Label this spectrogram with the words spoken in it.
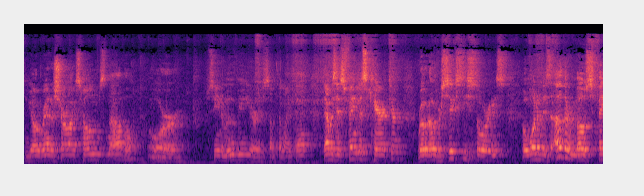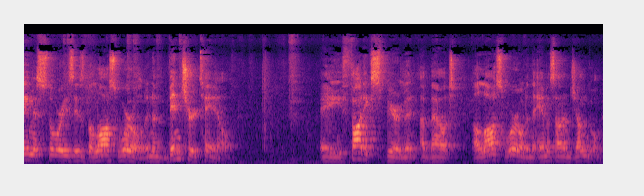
You all read a Sherlock Holmes novel or seen a movie or something like that? That was his famous character, wrote over 60 stories. But one of his other most famous stories is The Lost World, an adventure tale, a thought experiment about a lost world in the Amazon jungle.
